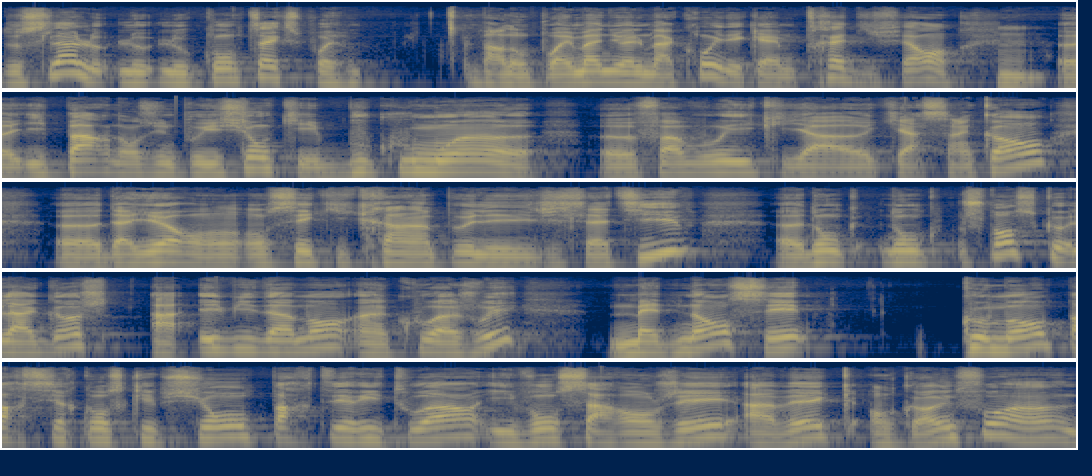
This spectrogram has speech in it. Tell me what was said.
de cela, le, le contexte pour, Pardon, pour Emmanuel Macron, il est quand même très différent. Hmm. Euh, il part dans une position qui est beaucoup moins euh, euh, favori qu'il y, a, qu'il y a cinq ans. D'ailleurs, on, sait qu'il craint un peu les législatives. donc, donc, je pense que la gauche a évidemment un coup à jouer. Maintenant, c'est comment, par circonscription, par territoire, ils vont s'arranger avec, encore une fois, hein,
